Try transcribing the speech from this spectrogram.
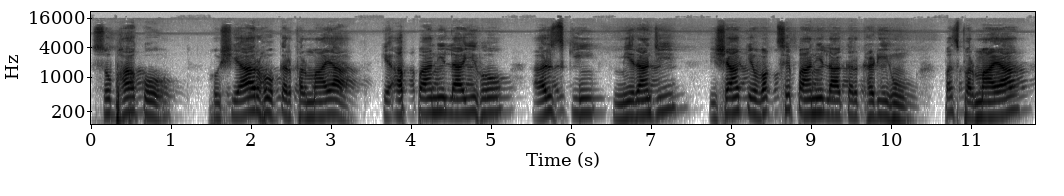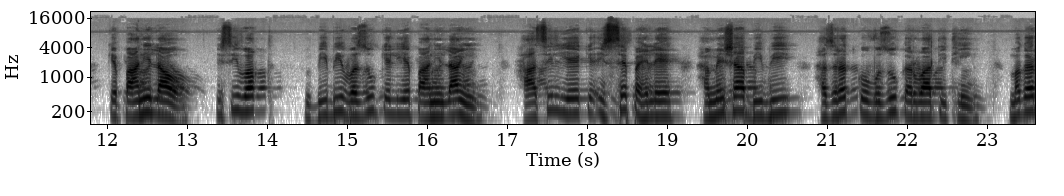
صبح کو ہوشیار ہو کر فرمایا کہ اب پانی لائی ہو۔ عرض کی، میرا جی عشاء کے وقت سے پانی لا کر کھڑی ہوں۔ بس فرمایا کہ پانی لاؤ۔ اسی وقت بی بی وضو کے لیے پانی لائیں۔ حاصل یہ کہ اس سے پہلے ہمیشہ بی بی حضرت کو وضو کرواتی تھیں مگر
